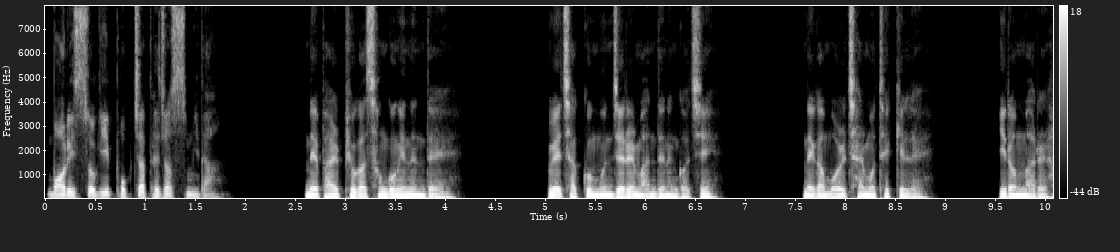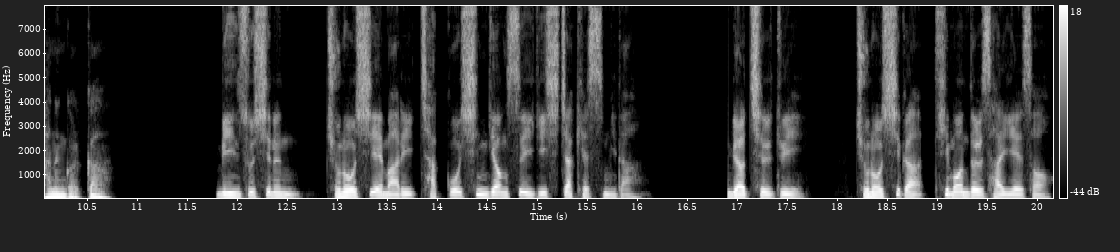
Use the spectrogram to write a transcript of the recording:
머릿속이 복잡해졌습니다. 내 발표가 성공했는데 왜 자꾸 문제를 만드는 거지? 내가 뭘 잘못했길래 이런 말을 하는 걸까? 민수 씨는 준호 씨의 말이 자꾸 신경 쓰이기 시작했습니다. 며칠 뒤 준호 씨가 팀원들 사이에서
